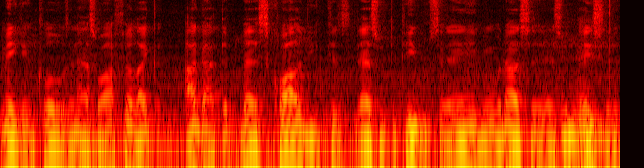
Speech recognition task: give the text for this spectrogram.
making clothes, and that's why I feel like I got the best quality because that's what the people say. It ain't even what I said. That's what they Mhm. said.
